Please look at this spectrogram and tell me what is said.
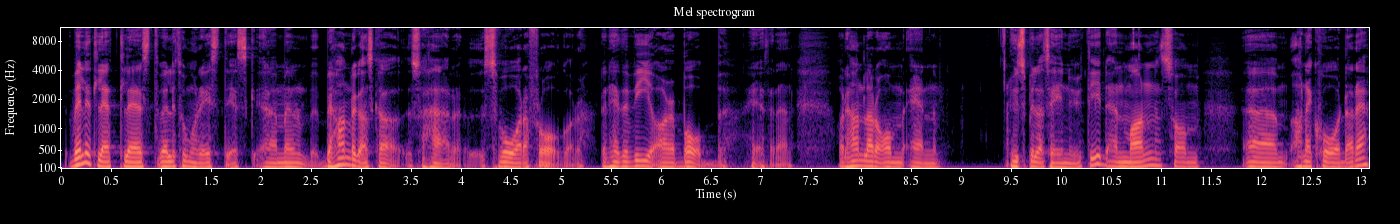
väldigt lättläst, väldigt humoristisk, eh, men behandlar ganska så här svåra frågor. Den heter We Are Bob, heter den. Och det handlar om en, utspelar sig i nutid, en man som Um, han är kodare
